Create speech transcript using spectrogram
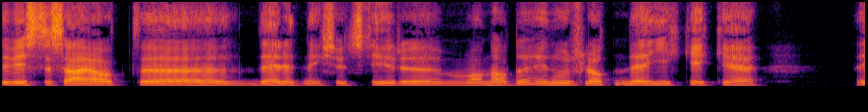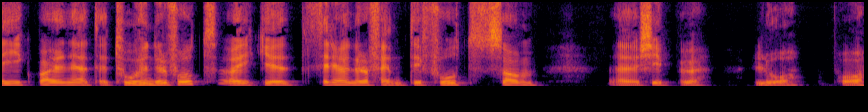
Det viste seg at uh, det redningsutstyret man hadde i Nordflåten, det gikk ikke Det gikk bare ned til 200 fot, og ikke 350 fot, som uh, skipet lå på.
